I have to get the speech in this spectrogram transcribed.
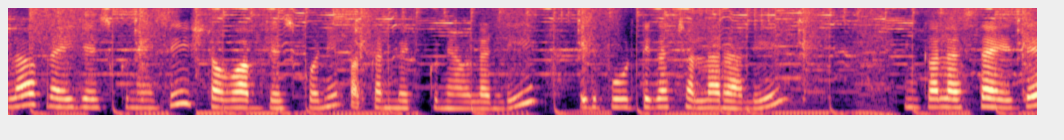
ఇలా ఫ్రై చేసుకునేసి స్టవ్ ఆఫ్ చేసుకొని పక్కన పెట్టుకునేవాళ్ళండి. ఇది పూర్తిగా చల్లరాలి. ఇంకా లస్తా అయితే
